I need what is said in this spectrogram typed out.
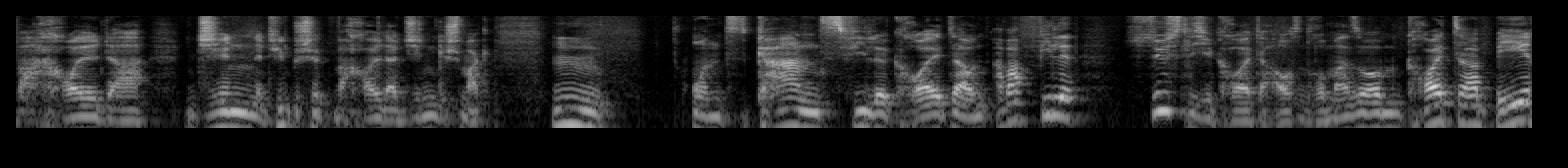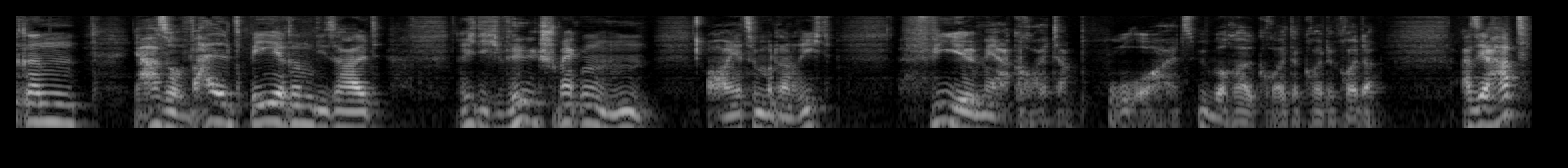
Wacholder-Gin, der typische Wacholder-Gin-Geschmack. Mm. Und ganz viele Kräuter und aber viele süßliche Kräuter außenrum. Also Kräuter, Beeren, ja, so Waldbeeren, die so halt richtig wild schmecken. Hm. Oh, jetzt, wenn man dran riecht, viel mehr Kräuter. Boah, jetzt überall Kräuter, Kräuter, Kräuter. Also er hat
